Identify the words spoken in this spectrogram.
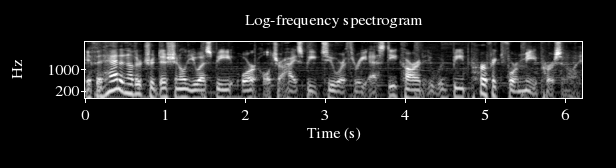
If it had another traditional USB or ultra high speed 2 or 3 SD card, it would be perfect for me personally.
